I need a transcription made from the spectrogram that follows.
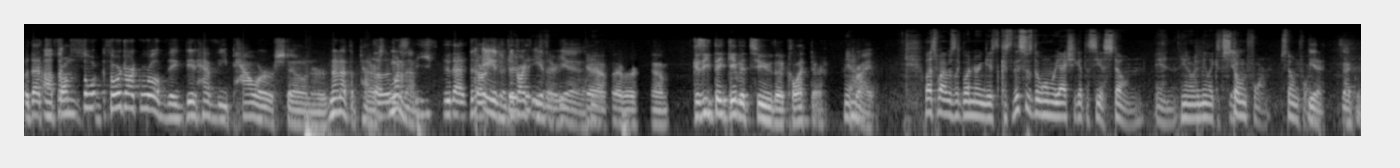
But that's Uh, but from Thor, Thor Dark World, they did have the Power Stone, or no, not the Power uh, Stone, one of them. That The dark Aether, the Dark thing, Aether, yeah. yeah, whatever. Because they give it to the collector. yeah. Right. Well, that's why I was like wondering is because this is the one where you actually get to see a stone in. You know what I mean? Like stone form, stone form. Yeah, exactly.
